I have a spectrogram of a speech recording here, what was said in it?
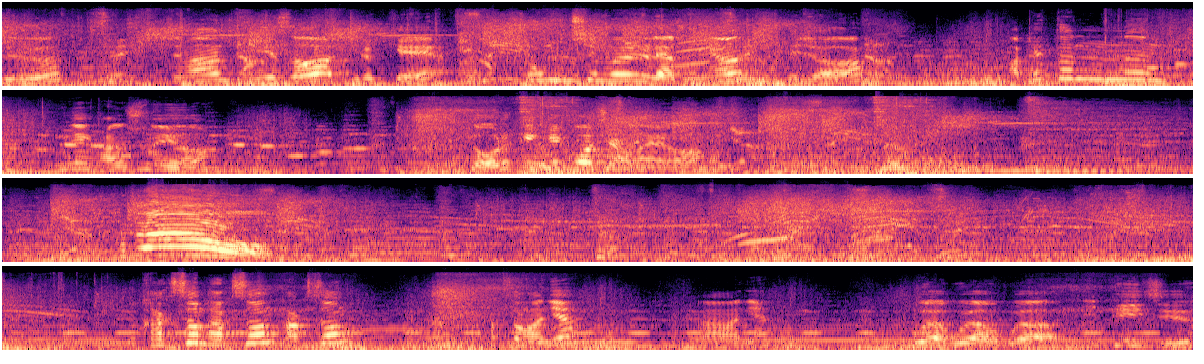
스 하지만 뒤에서 이렇게 똥침을 내주면 되죠 아 패턴은 굉장히 단순해요 그렇게 어렵게 깰 것 같진 않아요 가자! 어, 각성 각성 각성? 각성 아니야? 아 아니야? 뭐야 뭐야 뭐야 이 페이지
